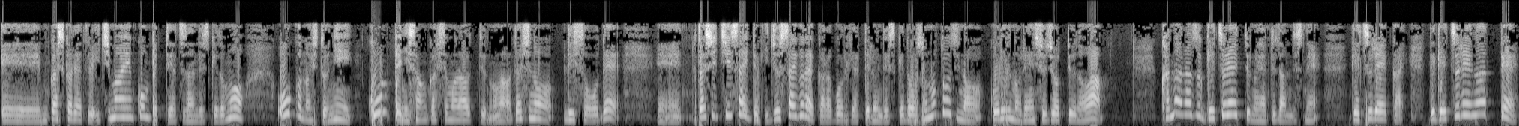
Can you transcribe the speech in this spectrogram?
えー、昔からやってる1万円コンペってやつなんですけども、多くの人にコンペに参加してもらうっていうのが私の理想で、えー、私小さい時10歳ぐらいからゴルフやってるんですけど、その当時のゴルフの練習場っていうのは、必ず月礼っていうのをやってたんですね。月礼会。で、月礼があって、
